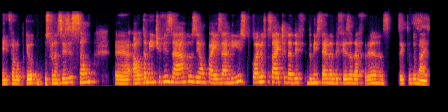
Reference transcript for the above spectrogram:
Ele falou, porque os franceses são é, altamente visados e é um país a risco. Olha o site do Ministério da Defesa da França e tudo mais.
